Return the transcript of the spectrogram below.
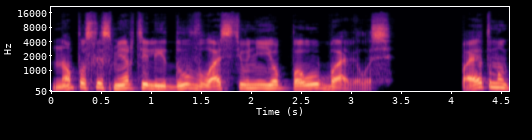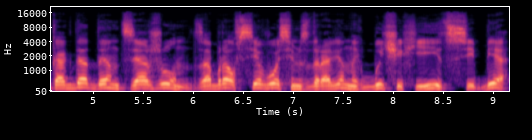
но после смерти Лиду власти у нее поубавилось. Поэтому, когда Дэн Цзяжун забрал все восемь здоровенных бычьих яиц себе,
